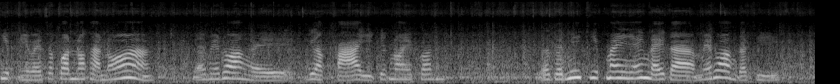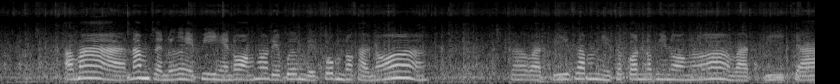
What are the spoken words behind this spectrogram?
คลิปนี้ไว้สักก่อนเนาะค่ะเนาะ เดี๋ยแม่ท้องไอ้เลือกปลาอีกจักหน่อยก่อนเดี๋ยวจะมีคลิปไหม่ยังไงกับแม่ท้องก็สิเอามานำเสนอให้พี่ให้น้องเฮาได้เบิ่งได้ส้มเนาะค่ะเนาะสวัสดีซ้ำนี่สะกอนเนาะพี่น้องเนาะสวัสดีจ้า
